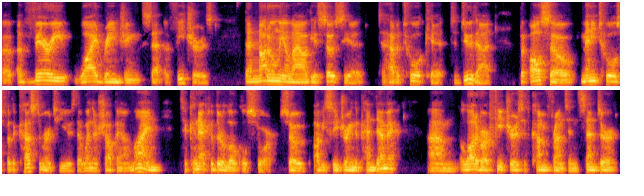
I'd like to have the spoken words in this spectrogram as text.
a, a very wide ranging set of features that not only allow the associate to have a toolkit to do that, but also many tools for the customer to use that when they're shopping online to connect with their local store. So obviously during the pandemic, um, a lot of our features have come front and center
